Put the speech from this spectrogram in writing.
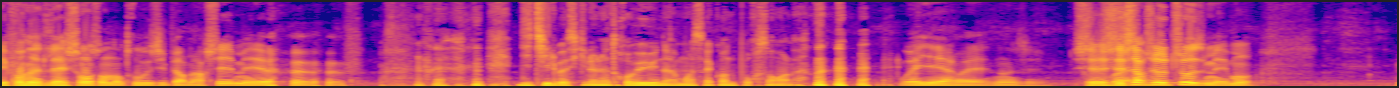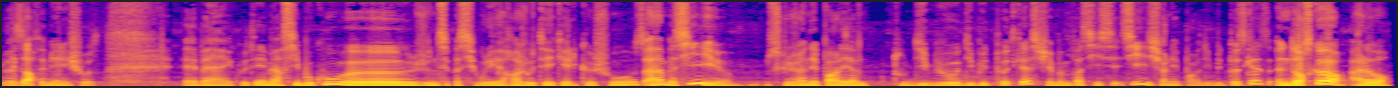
des fois, on a de la chance, on en trouve au supermarché. Mais euh, dit-il, parce qu'il en a trouvé une à moins 50%, là. ouais, hier, ouais. non, j'ai- ouais. cherché autre chose, mais bon. Le hasard fait bien les choses. Eh ben, écoutez, merci beaucoup. Euh, je ne sais pas si vous voulez rajouter quelque chose. Ah, bah si, euh, parce que j'en ai parlé tout début, au début de podcast. Je sais même pas si c'est. Si, j'en ai parlé au début de podcast. Underscore, alors,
